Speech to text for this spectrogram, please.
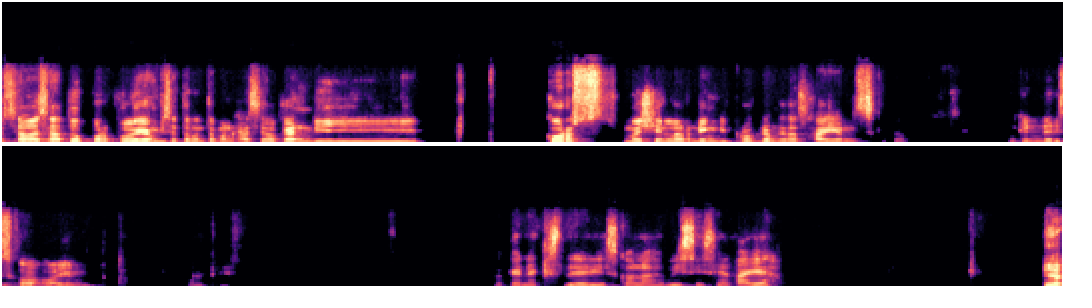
salah satu portfolio yang bisa teman-teman hasilkan di course machine learning di program data science gitu. Mungkin dari sekolah lain? Oke. Okay. Oke, okay, next dari sekolah bisnis ya, Kak ya? Ya,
